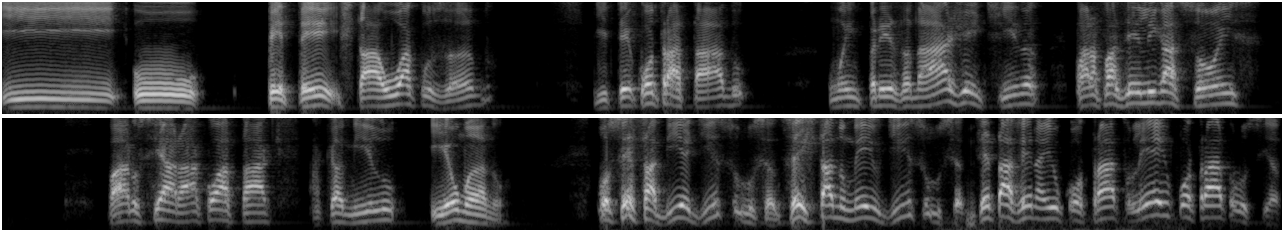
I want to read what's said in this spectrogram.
e o PT está o acusando de ter contratado uma empresa na Argentina para fazer ligações para o Ceará com ataques a Camilo e Eumano. Você sabia disso, Luciano? Você está no meio disso, Luciano? Você está vendo aí o contrato? Leia o contrato, Luciano.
